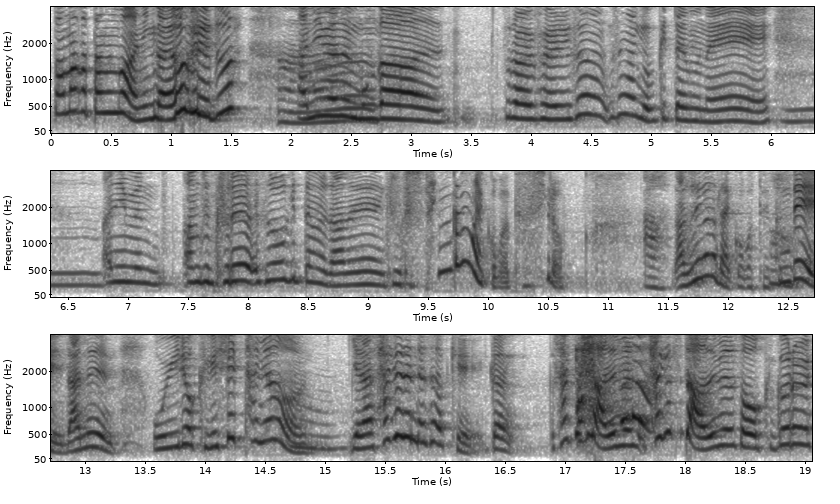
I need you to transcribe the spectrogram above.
떠나갔다는 거 아닌가요? 그래도 아. 니면은 뭔가 그럴 별 그런 생각이 없기 때문에 아니면 아무튼 그래 그러기 때문에 나는 그렇게 계속 생각날 것 같아서 싫어. 아, 나도 생각날 것 같아. 근데 나는 오히려 그게 싫다면 얘랑 사귀어야 된다 생각해. 그러니까 사귀지도 않으면 사귀지도 않으면서 그거를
